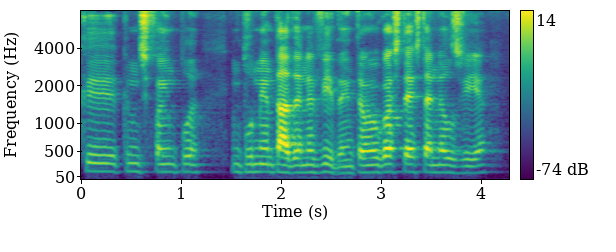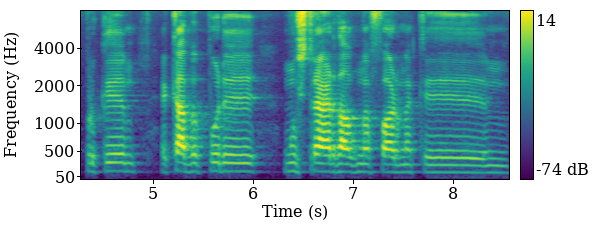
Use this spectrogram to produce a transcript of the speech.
que, que nos foi implementada implementada na vida. Então eu gosto desta analogia porque acaba por eh, mostrar de alguma forma que,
